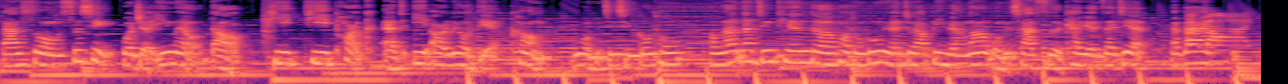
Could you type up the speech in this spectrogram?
发送私信或者 email 到 ptpark at 一二六点 com 与我们进行沟通。好了，那今天的泡桐公园就要闭园了，我们下次开园再见，拜拜。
